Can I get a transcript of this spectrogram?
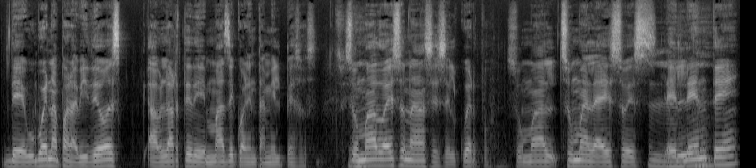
de buena para video es hablarte de más de 40 mil pesos. Sumado a eso nada más es el cuerpo. Sumal, súmale a eso es El el lente. lente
